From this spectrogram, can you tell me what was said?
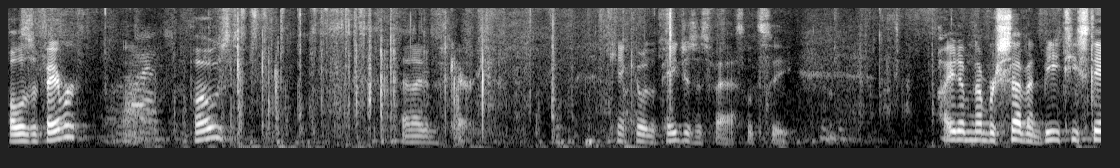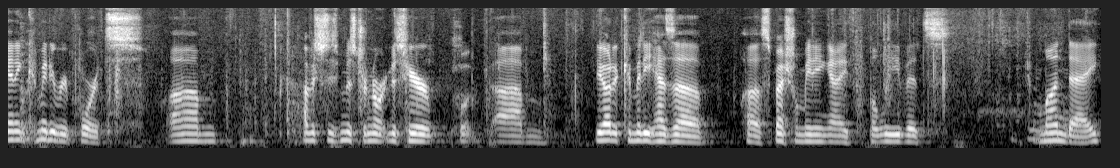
All those in favor? Aye. Opposed? That item is carried. Can't go the pages as fast. Let's see. Item number seven, BET Standing Committee Reports. Um, Obviously, Mr. Norton is here, um, the Audit Committee has a, a special meeting, I believe it's Monday.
